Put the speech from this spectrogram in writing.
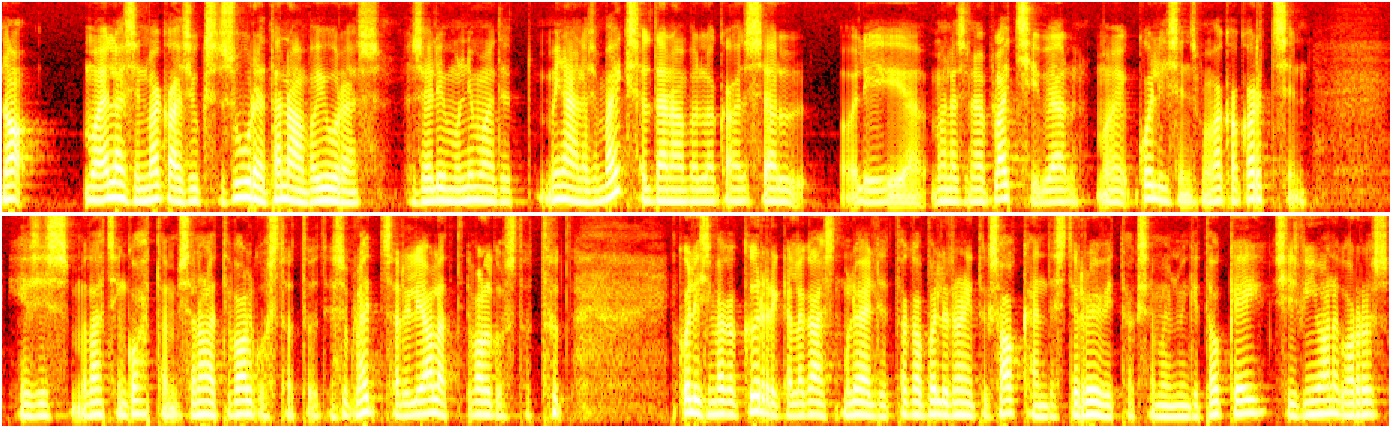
no ma elasin väga sihukese suure tänava juures ja see oli mul niimoodi, et mina elasin väiksel tänaval, aga seal oli, ma elasin ühe platsi peal, ma kolisin, siis ma väga kartsin. ja siis ma tahtsin kohta, mis on alati valgustatud ja see plats seal oli alati valgustatud. Kolisin väga kõrgele ka, sest mulle öeldi, et väga palju ronitakse akendest ja röövitakse, ma olin mingi, et okei okay,, siis viimane korrus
